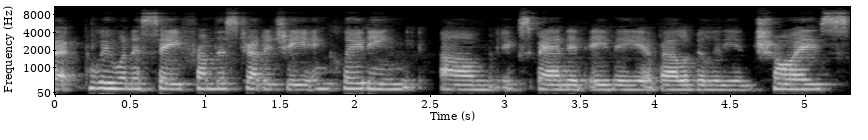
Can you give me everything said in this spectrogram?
that we want to see from the strategy, including um, expanded EV availability and choice,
